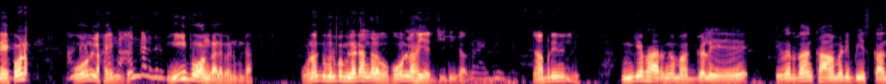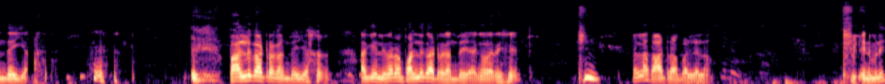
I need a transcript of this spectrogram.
டேய் போன ஃபோனில் கை நீ போ அங்கால வேணும்டா. உனக்கு விருப்பம் இல்லாட்டி அங்கால போ. ஃபோனில் கை அடிச்சு எப்படி அப்படின்னு இல்லை இங்கே பாருங்க மக்களே இவர் தான் காமெடி பீஸ் கந்தையா. பல்லு காட்டுற கந்தையா. அங்கே இவரான் பல்லு காட்டுற கந்தையா எங்கே வரீங்க நல்லா காட்டுறான் பல்லெல்லாம். என்ன பண்ணு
